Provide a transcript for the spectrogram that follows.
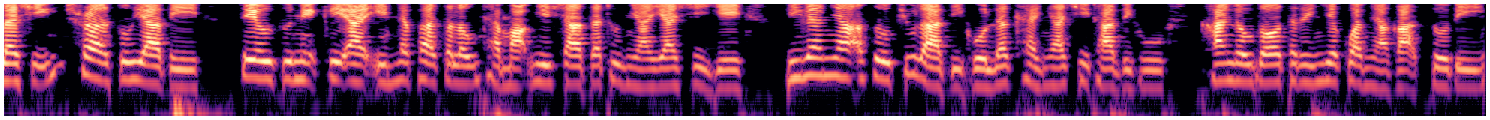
လက်ရှိထရန့်အစိုးရသည်စေအုပ်စုနှင့် KIA နှစ်ဖက်စလုံးထံမှမြေရှားတပ်ထုများရရှိရေးနီလန်းများအဆိုပြုလာသည်ကိုလက်ခံရရှိထားသည်ဟုခိုင်လုံသောသတင်းရက်ကွက်များကဆိုသည်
